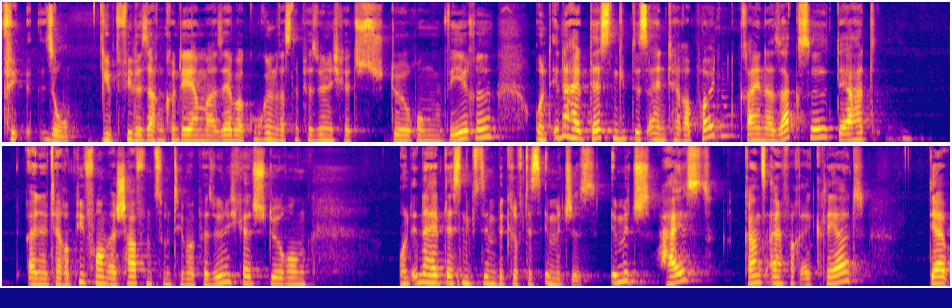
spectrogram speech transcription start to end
F so, gibt viele Sachen, könnt ihr ja mal selber googeln, was eine Persönlichkeitsstörung wäre. Und innerhalb dessen gibt es einen Therapeuten, Rainer Sachse, der hat eine Therapieform erschaffen zum Thema Persönlichkeitsstörung. Und innerhalb dessen gibt es den Begriff des Images. Image heißt, ganz einfach erklärt, der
